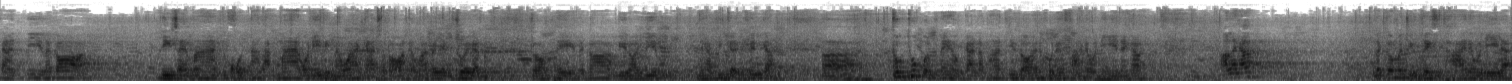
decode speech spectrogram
ฟนๆนี่แล้วก็ดีใจมากทุกคนน่ารักมากวันนี้ถึงแม้ว่าอากาศจะร้อนแต่ว่าก็ยังช่วยกันร้องเพลงแล้วก็มีรอยยิ้มนะครับที่เกิดขึ้นกับเอ่อทุกๆบทเพลงของการนภัสที่ร้องให้ทุกคนได้ฟังในวันนี้นะครับเอาละครับ แล้วก็มาถึงเพลงสุดท้ายในวันนี้แหละ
